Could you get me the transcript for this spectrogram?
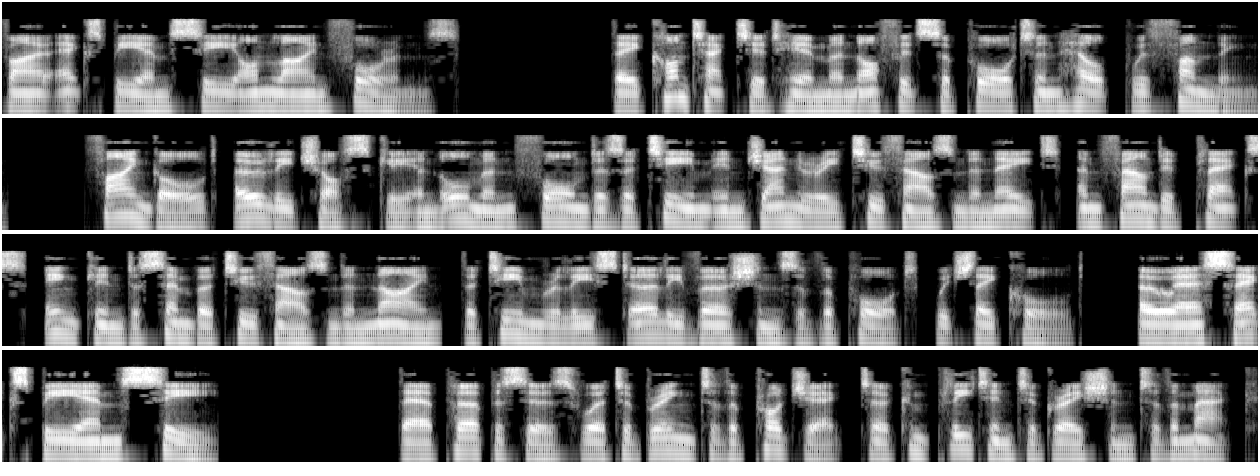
via XBMC online forums. They contacted him and offered support and help with funding. Feingold, Olechowski and Ullman formed as a team in January 2008, and founded Plex, Inc. in December 2009. The team released early versions of the port, which they called OS XBMC their purposes were to bring to the project a complete integration to the Mac.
